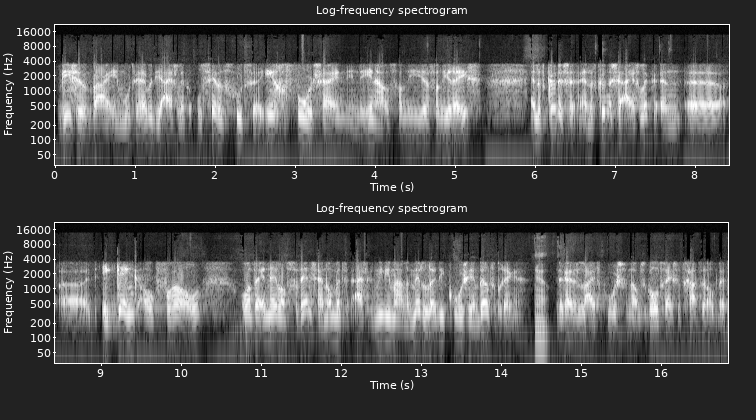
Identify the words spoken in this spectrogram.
wie ze waarin moeten hebben, die eigenlijk ontzettend goed eh, ingevoerd zijn in de inhoud van die, van die race. En dat kunnen ze. En dat kunnen ze eigenlijk. En ik denk ook vooral omdat wij in Nederland gewend zijn om met eigenlijk minimale middelen die koersen in beeld te brengen. Ja. Er rijdt een live koers van de Amsterdam Gold Race. Dat gaat wel met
